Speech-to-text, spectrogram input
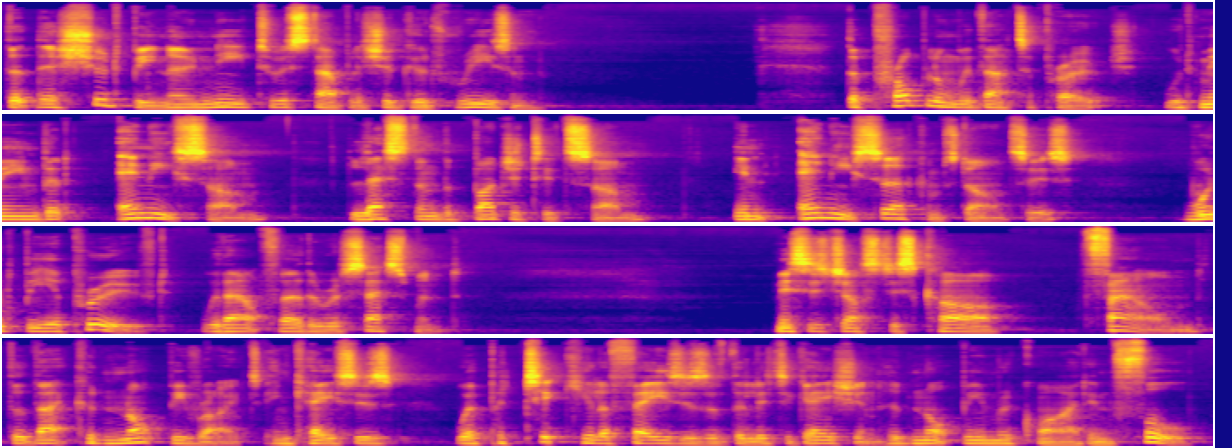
that there should be no need to establish a good reason. The problem with that approach would mean that any sum less than the budgeted sum in any circumstances would be approved without further assessment. Mrs. Justice Carr found that that could not be right in cases where particular phases of the litigation had not been required in full,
